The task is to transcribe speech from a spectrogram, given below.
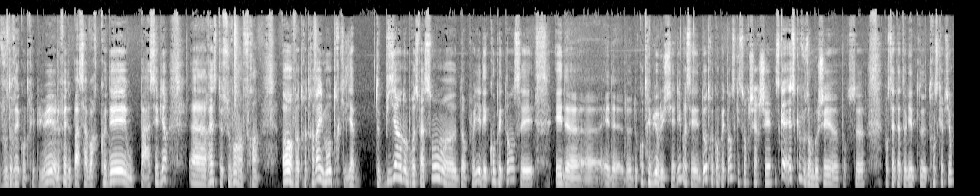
voudraient contribuer, le fait de ne pas savoir coder ou pas assez bien euh, reste souvent un frein. Or, votre travail montre qu'il y a de bien nombreuses façons euh, d'employer des compétences et, de, contribuer au logiciel libre, et c'est d'autres compétences qui sont recherchées. Est-ce que, vous embauchez euh, pour cet atelier de transcription?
